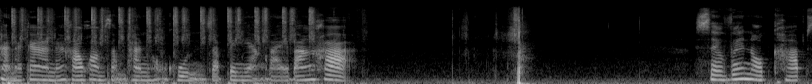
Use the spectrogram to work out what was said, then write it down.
ถานการณ์นะคะ ความสัมพันธ์ของคุณจะเป็นอย่างไรบ้างค่ะ Seven of Cups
